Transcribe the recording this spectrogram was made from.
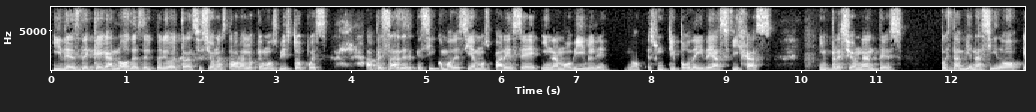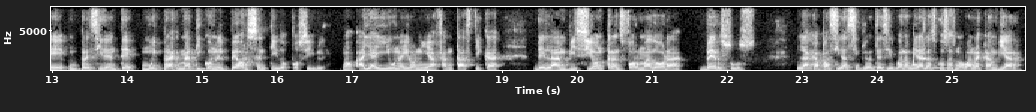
y desde que ganó, desde el periodo de transición hasta ahora, lo que hemos visto, pues, a pesar de que sí, como decíamos, parece inamovible, ¿no? Es un tipo de ideas fijas impresionantes, pues también ha sido eh, un presidente muy pragmático en el peor sentido posible, ¿no? Hay ahí una ironía fantástica de la ambición transformadora versus la capacidad simplemente de decir, bueno, mira, las cosas no van a cambiar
